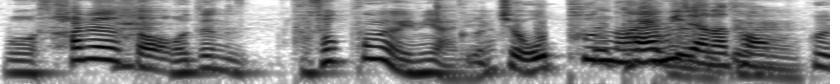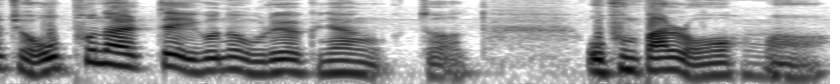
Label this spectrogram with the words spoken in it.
뭐 사면서 얻은 부속품의 의미 아니에요? 그렇죠. 오픈 그 덤이잖아, 덤. 그렇죠. 오픈할 때 이거는 우리가 그냥 저 오픈빨로 음. 어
